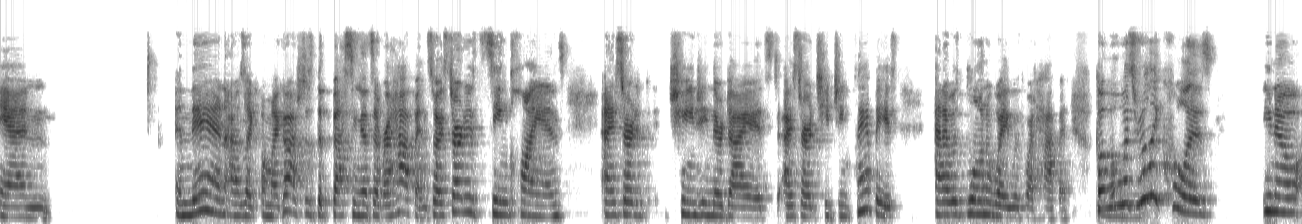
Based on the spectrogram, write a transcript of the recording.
and and then I was like, oh my gosh, this is the best thing that's ever happened. So I started seeing clients and I started changing their diets. I started teaching plant based and I was blown away with what happened. But what was really cool is, you know,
